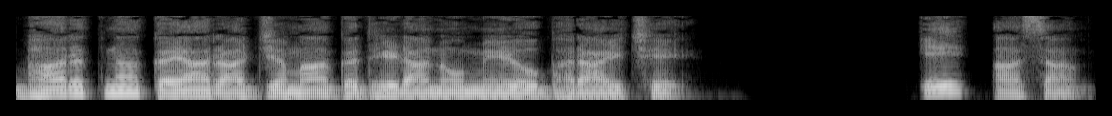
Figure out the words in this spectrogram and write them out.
ભારતના કયા રાજ્યમાં ગધેડાનો મેળો ભરાય છે? A Assam.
